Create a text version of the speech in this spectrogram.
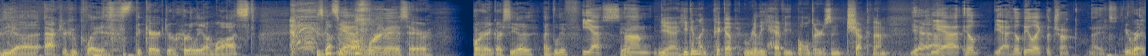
The uh, actor who plays the character of Hurley on Lost. He's got some Yeah, long, Jorge. luxurious hair. Jorge Garcia, I believe. Yes. Yeah. Um. Yeah, he can like pick up really heavy boulders and chuck them. Yeah. Yeah. He'll. Yeah. He'll be like the chunk knight. You're right.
